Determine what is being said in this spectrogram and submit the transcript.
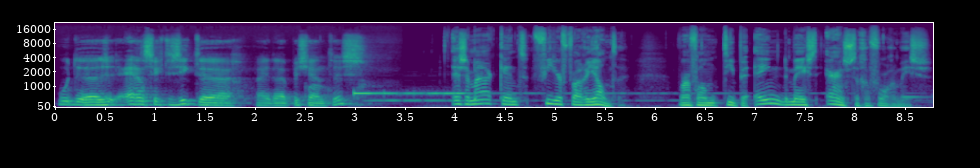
hoe de, ernstig de ziekte bij de patiënt is. SMA kent vier varianten, waarvan type 1 de meest ernstige vorm is.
